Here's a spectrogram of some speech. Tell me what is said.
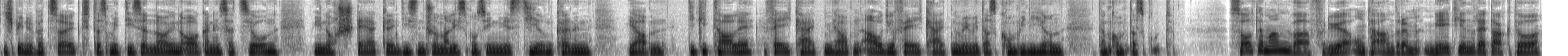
ich bin überzeugt, dass mit dieser neuen Organisation wir noch stärker in diesen Journalismus investieren können. Wir haben digitale Fähigkeiten, wir haben Audiofähigkeiten und wenn wir das kombinieren, dann kommt das gut. Soltermann war früher unter anderem Medienredaktor,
